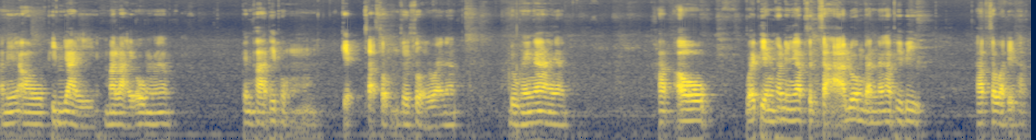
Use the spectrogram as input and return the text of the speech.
อันนี้เอาพิมพ์ใหญ่มาหลายองค์นะครับ เป็นพระที่ผมเก็บสะสมสวยๆไว้นะครับ ดูง่ายๆครับ ครับเอาไว้เพียงเท่านี้ครับศึกษาร่วมกันนะครับพี่ๆครับสวัสดีครับ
